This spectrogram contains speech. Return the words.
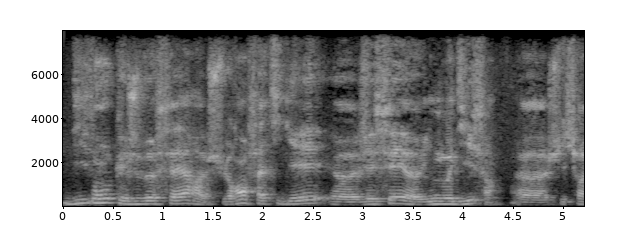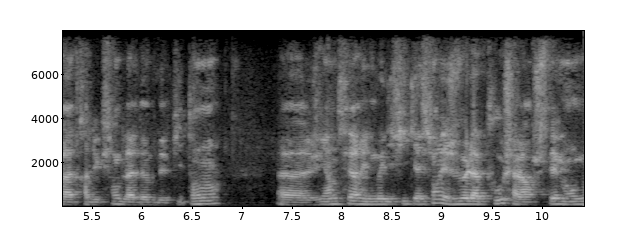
Disons que je veux faire, je suis vraiment fatigué, euh, j'ai fait euh, une modif, je suis sur la traduction de la doc de Python, je viens de faire une modification et je veux la push, alors je fais mon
